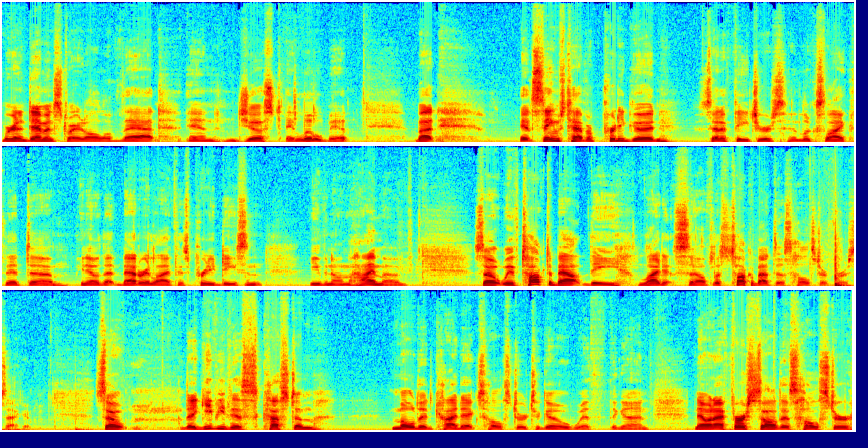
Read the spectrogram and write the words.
we're going to demonstrate all of that in just a little bit. But it seems to have a pretty good set of features. It looks like that uh, you know that battery life is pretty decent, even on the high mode. So we've talked about the light itself. Let's talk about this holster for a second. So they give you this custom molded Kydex holster to go with the gun. Now, when I first saw this holster,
